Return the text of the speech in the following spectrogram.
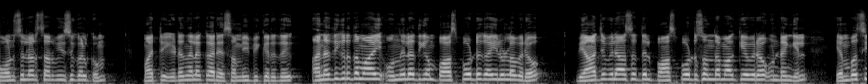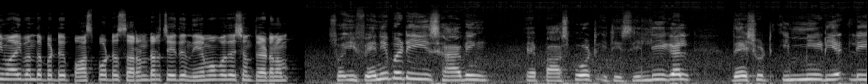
കോൺസുലർ സർവീസുകൾക്കും മറ്റ് ഇടനിലക്കാരെ സമീപിക്കരുത്. അനധികൃതമായി ഒന്നിലധികം പാസ്പോർട്ട് കയ്യിലുള്ളവരോ വ്യാജവിലാസത്തിൽ പാസ്പോർട്ട് സ്വന്തമാക്കിയവരോ ഉണ്ടെങ്കിൽ എംബസിയുമായി ബന്ധപ്പെട്ട് പാസ്പോർട്ട് സറണ്ടർ ചെയ്ത് നിയമോപദേശം തേടണം. So if anybody is having a passport it is illegal they should immediately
